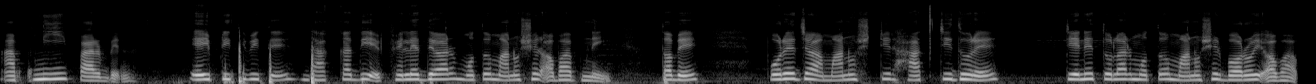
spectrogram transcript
আপনিই পারবেন। এই পৃথিবীতে ধাক্কা দিয়ে ফেলে দেওয়ার মতো মানুষের অভাব নেই। তবে পড়ে যাওয়া মানুষটির হাতটি ধরে টেনে তোলার মতো মানুষের বড়ই অভাব।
